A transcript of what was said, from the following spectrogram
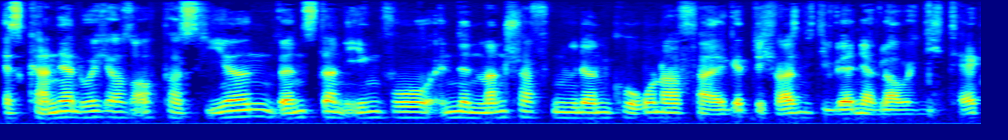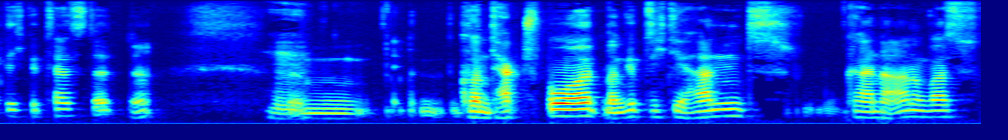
es kann ja durchaus auch passieren, wenn es dann irgendwo in den Mannschaften wieder einen Corona-Fall gibt. Ich weiß nicht, die werden ja, glaube ich, nicht täglich getestet. Ne? Hm. Ähm, Kontaktsport, man gibt sich die Hand, keine Ahnung was,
